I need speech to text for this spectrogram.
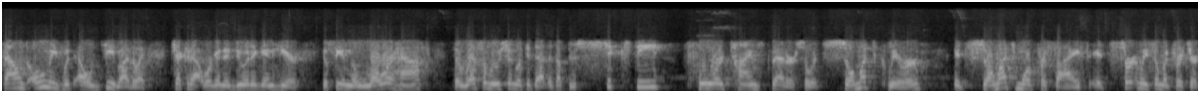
found only with LG, by the way. Check it out. We're going to do it again here. You'll see in the lower half, the resolution, look at that, is up to 64 times better. So it's so much clearer. It's so much more precise. It's certainly so much richer.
